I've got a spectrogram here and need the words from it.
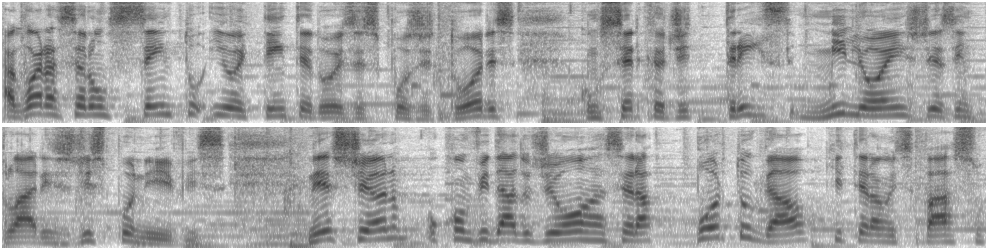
Agora serão 182 expositores, com cerca de 3 milhões de exemplares disponíveis. Neste ano, o convidado de honra será Portugal, que terá um espaço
